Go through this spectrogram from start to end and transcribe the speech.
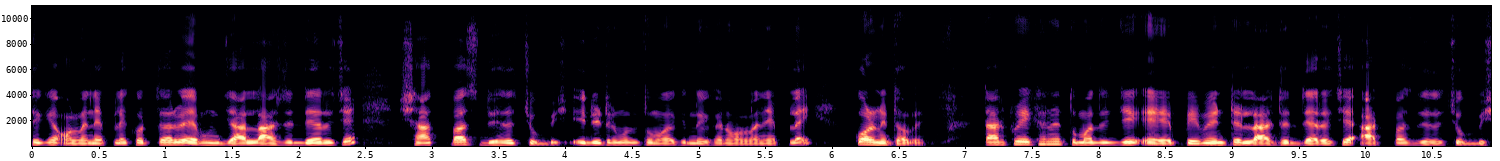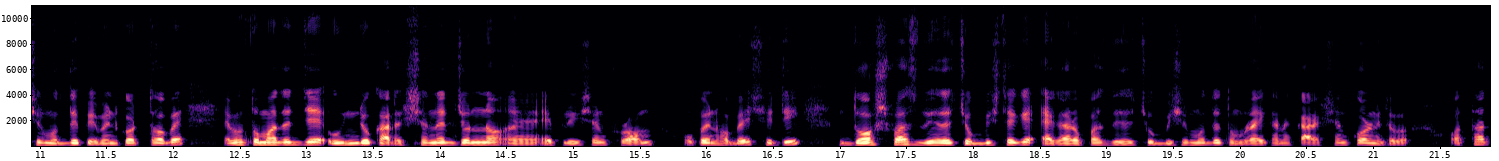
থেকে অনলাইনে অ্যাপ্লাই করতে পারবে এবং যার লাস্ট ডেট দেওয়া রয়েছে সাত পাঁচ দু এই ডেটের মধ্যে তোমাদের কিন্তু এখানে অনলাইনে অ্যাপ্লাই করে নিতে হবে। তারপর এখানে তোমাদের যে পেমেন্টের লাস্ট ডেট দেওয়া রয়েছে, আট পাঁচ দু হাজার চব্বিশের মধ্যে পেমেন্ট করতে হবে এবং তোমাদের যে উইন্ডো কারেকশানের জন্য অ্যাপ্লিকেশন ফর্ম ওপেন হবে, সেটি দশ পাঁচ দুই থেকে এগারো পাঁচ দুই হাজার মধ্যে তোমরা এখানে কারেকশান করে নিতে হবে অর্থাৎ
